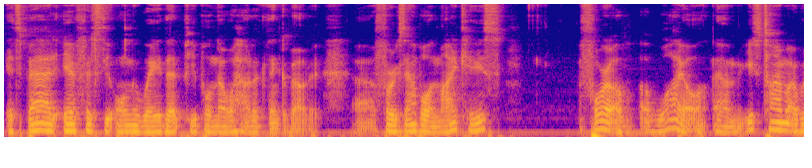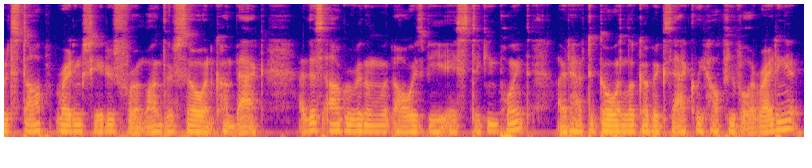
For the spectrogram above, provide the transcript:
it's bad if it's the only way that people know how to think about it. Uh, for example, in my case, for a, a while, um, each time I would stop writing shaders for a month or so and come back, uh, this algorithm would always be a sticking point. I'd have to go and look up exactly how people are writing it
